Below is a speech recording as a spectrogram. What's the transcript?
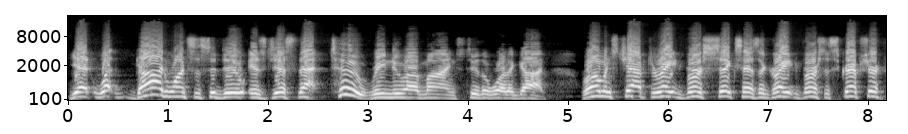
Yet what God wants us to do is just that, to renew our minds to the Word of God. Romans chapter 8 verse 6 has a great verse of Scripture.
